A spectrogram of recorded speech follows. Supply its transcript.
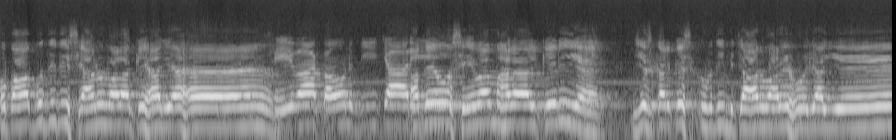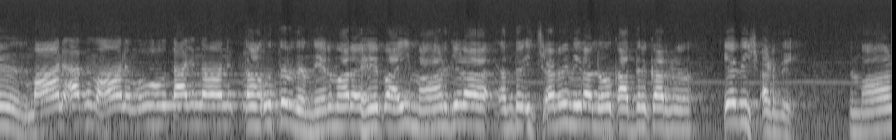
ਉਹ ਪਾਪ ਬੁੱਧੀ ਦੀ ਸਿਆਣੂ ਵਾਲਾ ਕਿਹਾ ਗਿਆ ਹੈ। ਸੇਵਾ ਕੌਣ ਵਿਚਾਰੀ? ਅਤੇ ਉਹ ਸੇਵਾ ਮਹਾਰਾਜ ਕਿਹੜੀ ਹੈ? ਜਿਸ ਕਰਕੇ ਸੁਖ ਦੀ ਵਿਚਾਰ ਵਾਲੇ ਹੋ ਜਾਈਏ। ਮਾਨ ਅਭਿਮਾਨ ਮੋਹ ਤਜ ਨਾਨਕ। ਤਾਂ ਉਤਰ ਦਿੰਦੇ ਨੇ ਮਹਾਰਾਜ ਭਾਈ ਮਾਣ ਜਿਹੜਾ ਅੰਦਰ ਇੱਛਾ ਨੂੰ ਵੀ ਮੇਰਾ ਲੋਕ ਆਦਰ ਕਰਨ ਇਹ ਵੀ ਛੱਡ ਦੇ। ਮਾਣ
